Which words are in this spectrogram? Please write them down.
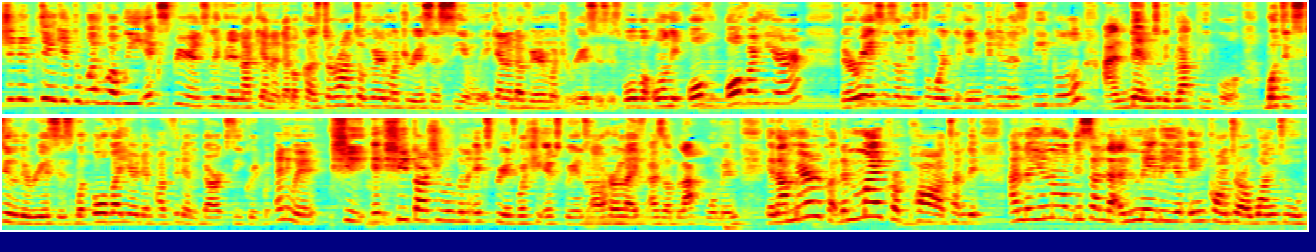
She didn't think it was what we experienced living in Canada because Toronto very much racist same way. Canada very much racist. It's over only over over here the racism is towards the indigenous people and then to the black people, but it's still the racist. But over here, them have for them dark secret. But anyway, she eh, she thought she was gonna experience what she experienced all her life as a black woman in America. The micro part and the and the, you know this and that, and maybe you encounter a one two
